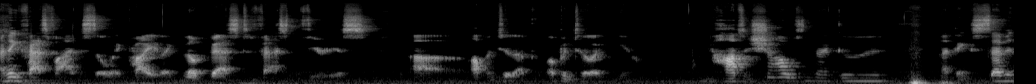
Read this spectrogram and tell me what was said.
I think Fast Five is still like probably like the best Fast and Furious uh, up until that up until like you know Hobbs and Shaw wasn't that good. I think Seven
